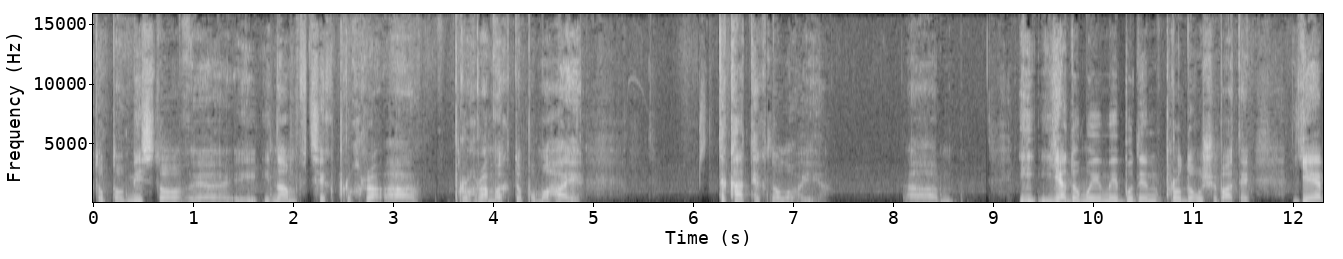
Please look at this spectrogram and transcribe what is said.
тобто місто е, і, нам в цих програмах допомагає. Така технологія. Ем, І я думаю, ми будемо продовжувати. Є,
